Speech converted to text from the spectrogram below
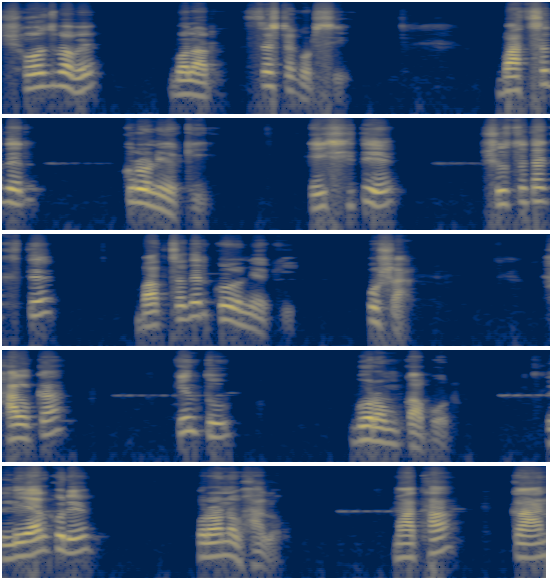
সহজভাবে বলার চেষ্টা করছি। বাচ্চাদের করণীয় কি? এই শীতে সুস্থ থাকতে বাচ্চাদের করণীয় কি? পোশাক। হালকা কিন্তু গরম কাপড়। লেয়ার করে পরানো ভালো। মাথা, কান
